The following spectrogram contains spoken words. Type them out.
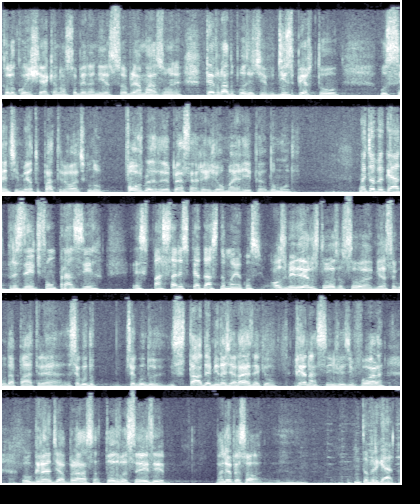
colocou em xeque a nossa soberania sobre a Amazônia. Teve um lado positivo, despertou o sentimento patriótico no povo brasileiro para essa região mais rica do mundo. Muito obrigado, presidente. Foi um prazer esse, passar esse pedaço da manhã com o senhor. Aos mineiros todos, eu sou a minha segunda pátria, segundo segundo estado é Minas Gerais, né? Que eu renasci em Juiz de Fora. Um grande abraço a todos vocês e valeu, pessoal. Muito obrigado.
